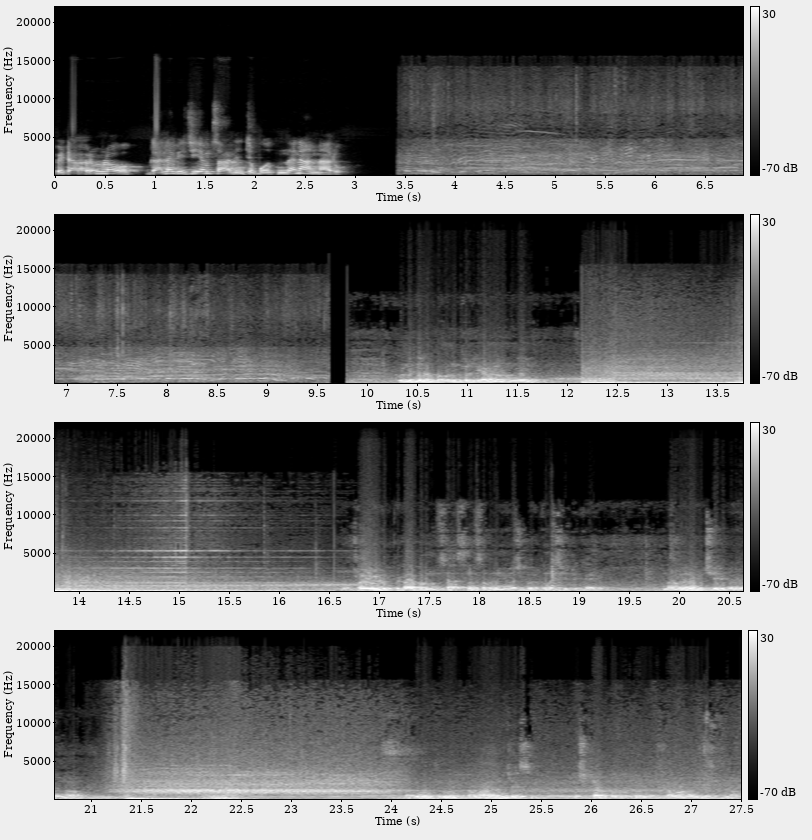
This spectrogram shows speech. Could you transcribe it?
పిఠాపురంలో ఘన విజయం సాధించబోతుందని అన్నారు. కొణిదల పవన్ కళ్యాణ్ ఉంది ముప్పై ఏడు పిఠాపురం శాసనసభ నియోజకవర్గం సీటుకై నామినేట్ చేయబడి ఉన్నాం భగవంతుని ప్రమాణం చేసి నిష్ఠాపూర్వకంగా ప్రమాణం చేస్తున్నాం.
